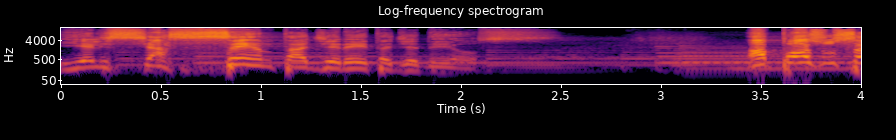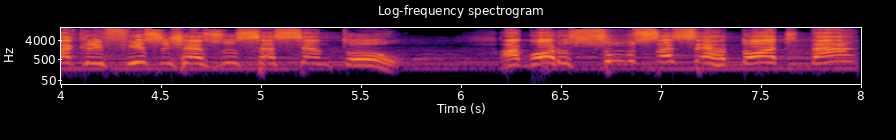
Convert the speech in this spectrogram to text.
e ele se assenta à direita de Deus. Após o sacrifício, Jesus se assentou. Agora, o sumo sacerdote da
